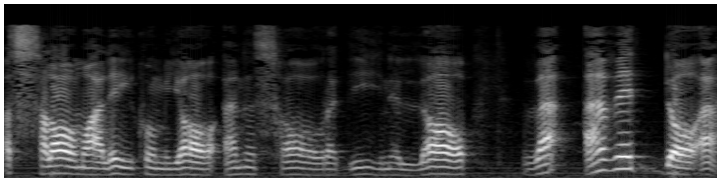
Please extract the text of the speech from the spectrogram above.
السلام علیکم یا انصار دین الله و اوداعه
